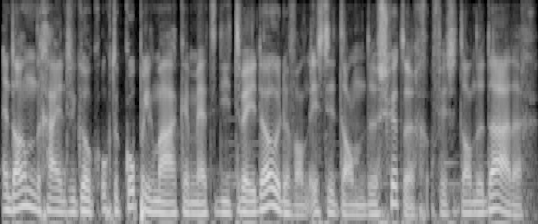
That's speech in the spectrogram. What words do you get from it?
En dan ga je natuurlijk ook, ook de koppeling maken met die twee doden. Van, is dit dan de schutter of is het dan de dader?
